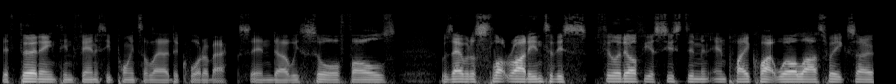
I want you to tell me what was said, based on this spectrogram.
They're 13th in fantasy points allowed to quarterbacks, and uh, we saw Foles was able to slot right into this Philadelphia system and, and, play quite well last week. So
